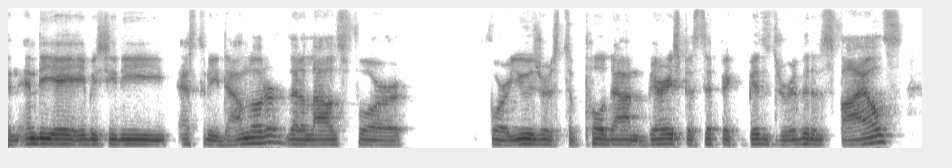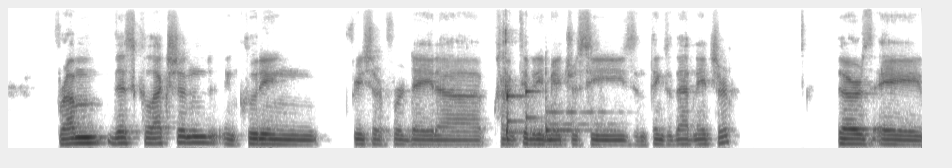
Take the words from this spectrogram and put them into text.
an NDA ABCD S3 downloader that allows for for users to pull down very specific bids derivatives files from this collection, including FreeSurfer data, connectivity matrices, and things of that nature. There's a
